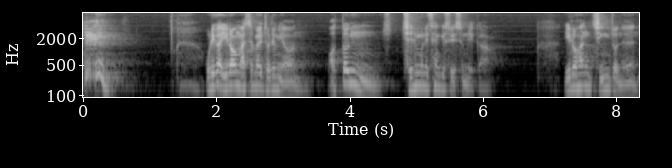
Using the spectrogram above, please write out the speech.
우리가 이런 말씀을 들으면 어떤 질문이 생길 수 있습니까? 이러한 징조는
